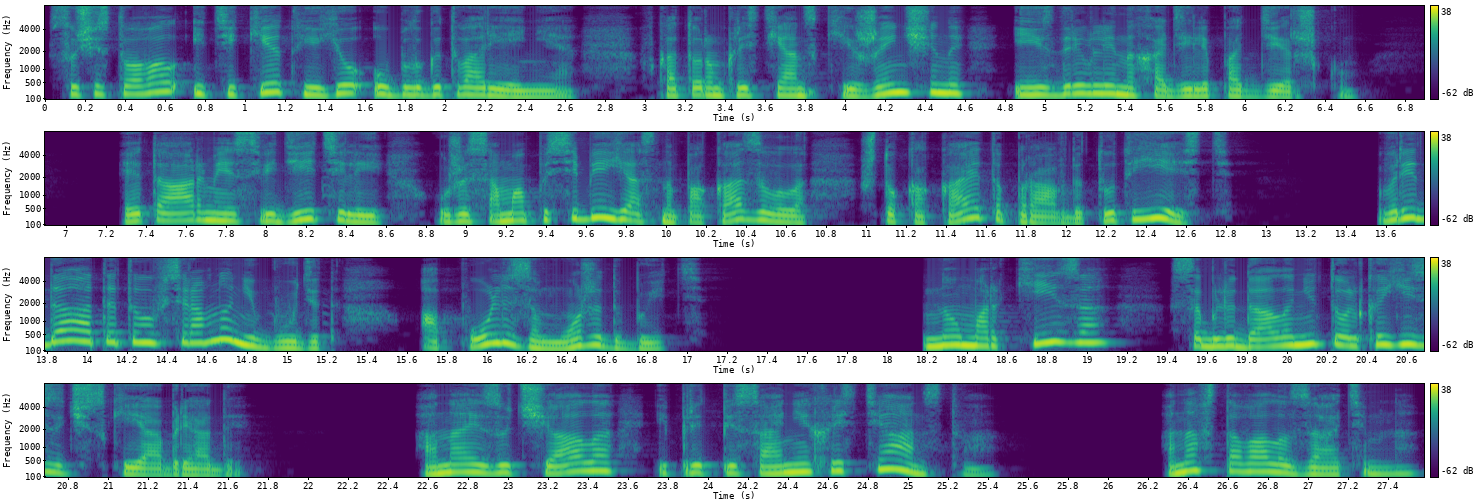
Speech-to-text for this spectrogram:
Существовал этикет ее ублаготворения, в котором крестьянские женщины издревле находили поддержку. Эта армия свидетелей уже сама по себе ясно показывала, что какая-то правда тут есть. Вреда от этого все равно не будет, а польза может быть. Но маркиза – соблюдала не только языческие обряды. Она изучала и предписания христианства. Она вставала затемно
